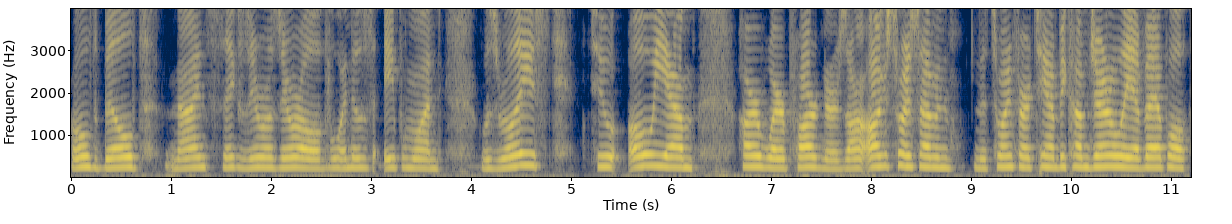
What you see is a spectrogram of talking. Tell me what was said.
old build 9600 of Windows 8.1 was released to OEM hardware partners on August 27, the 2013, become generally available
